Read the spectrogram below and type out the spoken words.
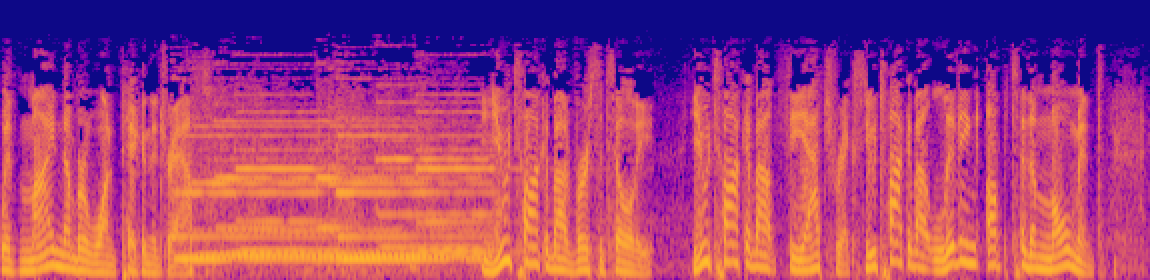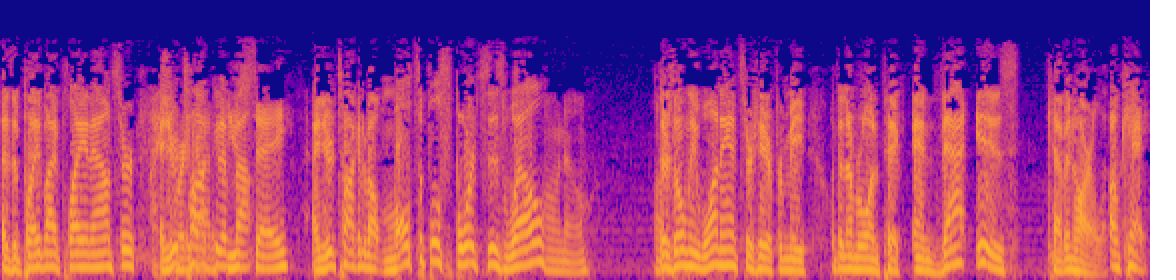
with my number one pick in the draft, you talk about versatility. You talk about theatrics. You talk about living up to the moment as a play-by-play announcer, and you're swear to God, talking you about say- and you're talking about multiple sports as well. Oh no. There's only one answer here for me with the number one pick, and that is Kevin Harlan. Okay,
